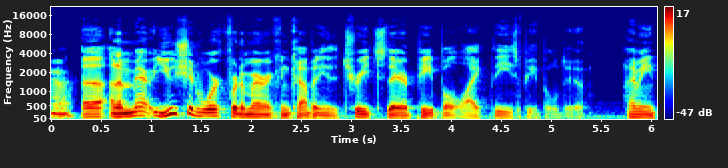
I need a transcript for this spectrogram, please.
Yeah. uh, an Amer- you should work for an American company that treats their people like these people do. I mean,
